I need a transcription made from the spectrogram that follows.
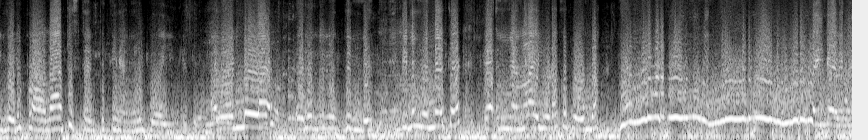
ഇവർ പോകാത്ത സ്ഥലത്തേക്ക് ഞങ്ങൾ പോയി. അതുകൊണ്ടുള്ള ഒരു ഇതുണ്ട്. ഇതിനു മുന്നൊക്കെ ഞങ്ങൾ അതിലൂടെ ഒക്കെ പോകുമ്പോ ഞങ്ങളിവിടെ പോകുന്നു ഞങ്ങളിവിടെ പോയി ഇങ്ങോട്ട് പോയി ഞാനൊക്കെ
